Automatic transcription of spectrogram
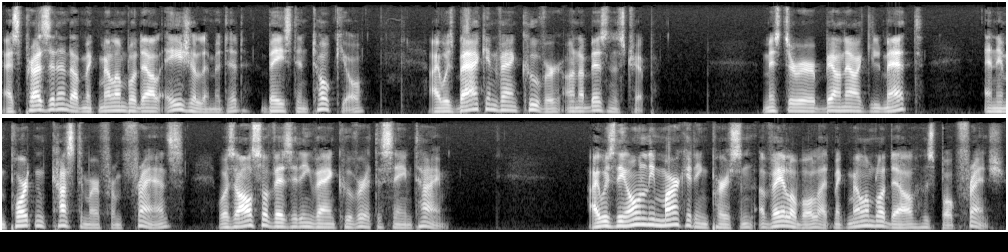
As president of Macmillan Bloedel Asia Limited, based in Tokyo, I was back in Vancouver on a business trip. Mr. Bernard Guillemette, an important customer from France, was also visiting Vancouver at the same time. I was the only marketing person available at Macmillan Bloedel who spoke French.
